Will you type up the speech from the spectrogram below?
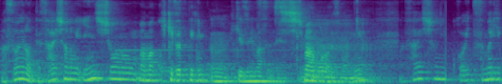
まあ、そういうのって最初の印象のまま引きずってきうん、引きずりますね。しまうものですもんね最初にこいつ無理っ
